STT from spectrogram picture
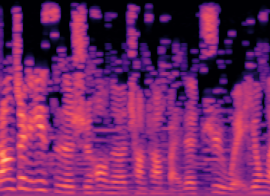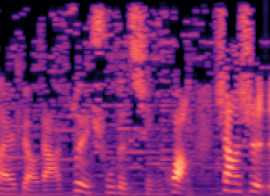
当这个意思的时候呢，常常摆在句尾，用来表达最初的情况，像是。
